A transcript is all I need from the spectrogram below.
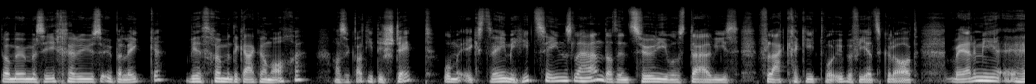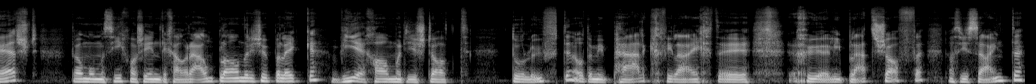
Da müssen wir sicher uns überlegen, wie können wir dagegen machen. Also gerade in den Städten, wo wir extreme Hitzeinseln haben, also in Zürich, wo es teilweise Flecken gibt, wo über 40 Grad Wärme herrscht, da muss man sich wahrscheinlich auch raumplanerisch überlegen, wie kann man die Stadt durchlüften oder mit Park vielleicht äh, kühle Plätze schaffen. Das ist das eine.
